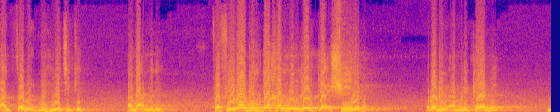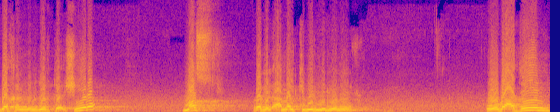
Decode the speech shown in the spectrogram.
أنت مهنتي كده. هنعمل إيه؟ ففي راجل دخل من غير تأشيرة. راجل أمريكاني دخل من غير تأشيرة. مصر. راجل أعمال كبير مليونير. وبعدين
